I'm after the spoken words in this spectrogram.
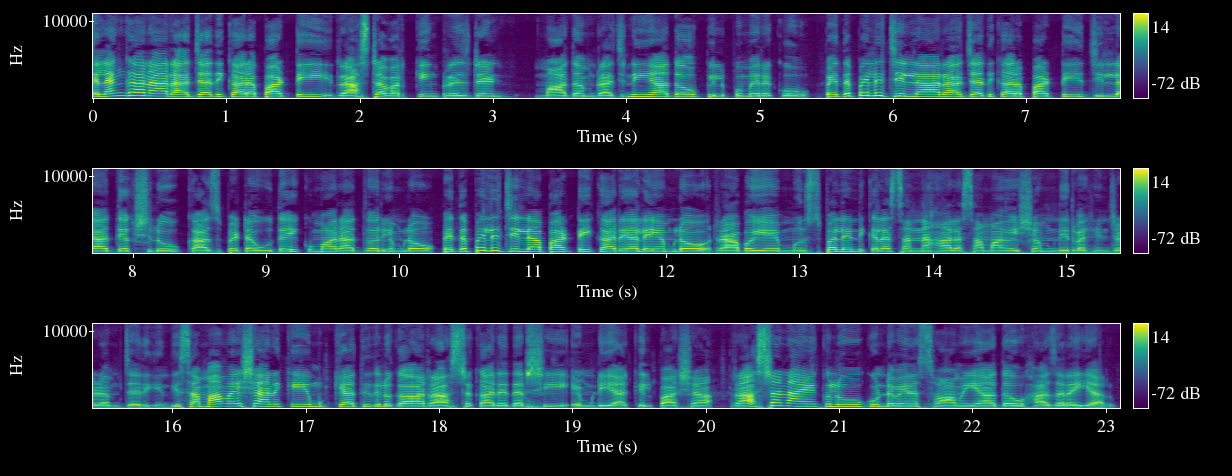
Telangana Rajyadhikara party రాష్ట్ర working president Madam Rajani Yadav పిలుపు మేరకు పెద్దపల్లి జిల్లా రాజ్యాధికార పార్టీ జిల్లా అధ్యక్షులు కాజుపేట ఉదయ్ కుమార్ ఆధ్వర్యంలో పెద్దపల్లి జిల్లా పార్టీ కార్యాలయంలో రాబోయే మున్సిపల్ ఎన్నికల సన్నాహాల సమావేశం నిర్వహించడం జరిగింది. ఈ సమావేశానికి ముఖ్య అతిథులుగా రాష్ట్ర కార్యదర్శి ఎండి అఖిల్ పాషా రాష్ట్ర నాయకులు గుండవైన స్వామి యాదవ్ హాజరయ్యారు.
